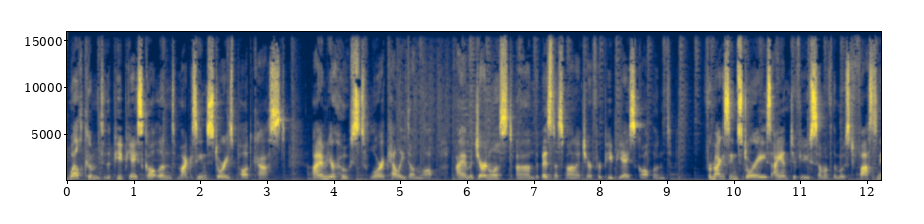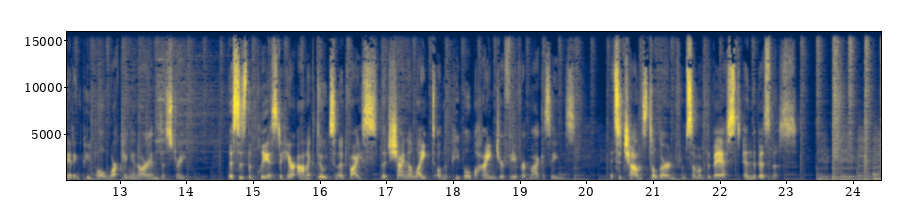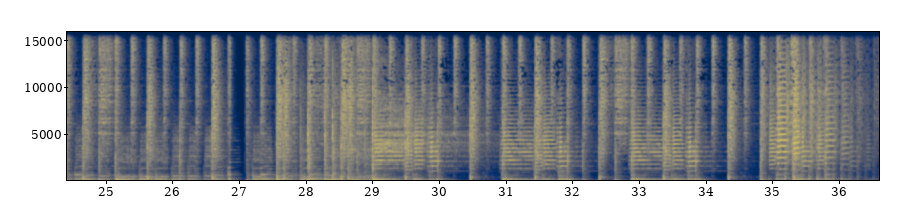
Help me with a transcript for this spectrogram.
Welcome to the PPA Scotland Magazine Stories podcast. I am your host, Laura Kelly Dunlop. I am a journalist and the business manager for PPA Scotland. For Magazine Stories, I interview some of the most fascinating people working in our industry. This is the place to hear anecdotes and advice that shine a light on the people behind your favourite magazines. It's a chance to learn from some of the best in the business.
